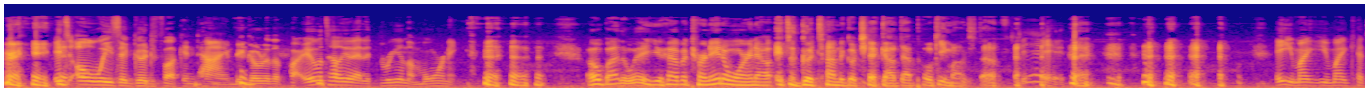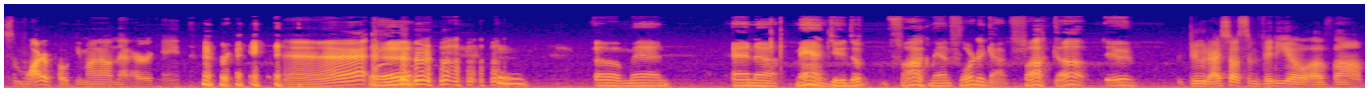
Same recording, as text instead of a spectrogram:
right. It's always a good fucking time to go to the park. It will tell you that at three in the morning. oh, by the way, you have a tornado warning out. It's a good time to go check out that Pokemon stuff. Shit. Hey, you might you might catch some water Pokemon out in that hurricane. right. Eh. Oh man. And uh man, dude, the fuck, man, Florida got fucked up, dude. Dude, I saw some video of um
